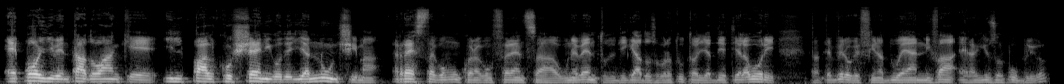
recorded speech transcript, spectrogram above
è poi diventato anche il palcoscenico degli annunci, ma resta comunque una conferenza, un evento dedicato soprattutto agli addetti ai lavori, tant'è vero che fino a due anni fa era chiuso al pubblico.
